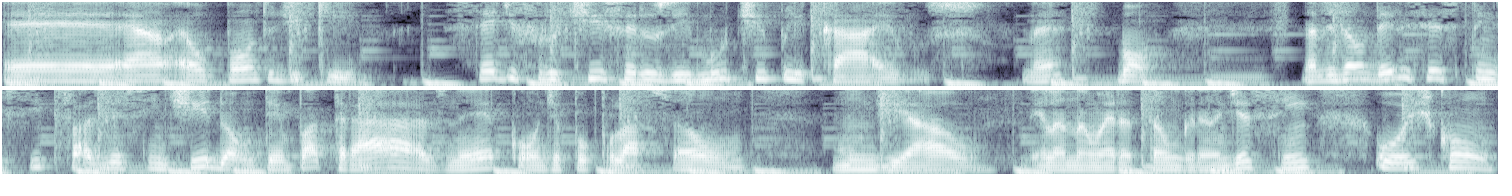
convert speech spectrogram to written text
é, é, é o ponto de que sede frutíferos e multiplicai-vos, né? Bom, na visão dele, se esse princípio fazia sentido há um tempo atrás, né, onde a população mundial ela não era tão grande assim, hoje com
